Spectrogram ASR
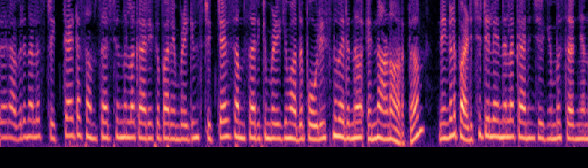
സാർ അവർ നല്ല സ്ട്രിക്റ്റ് ആയിട്ട് സംസാരിച്ചെന്നുള്ള കാര്യമൊക്കെ പറയുമ്പോഴേക്കും സ്ട്രിക്റ്റ് ആയിട്ട് സംസാരിക്കുമ്പോഴേക്കും അത് പോലീസിന് വരുന്നു എന്നാണോ അർത്ഥം? നിങ്ങൾ പഠിച്ചിട്ടില്ല എന്നുള്ള കാര്യം ചോദിക്കുമ്പോൾ സാർ ഞാൻ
